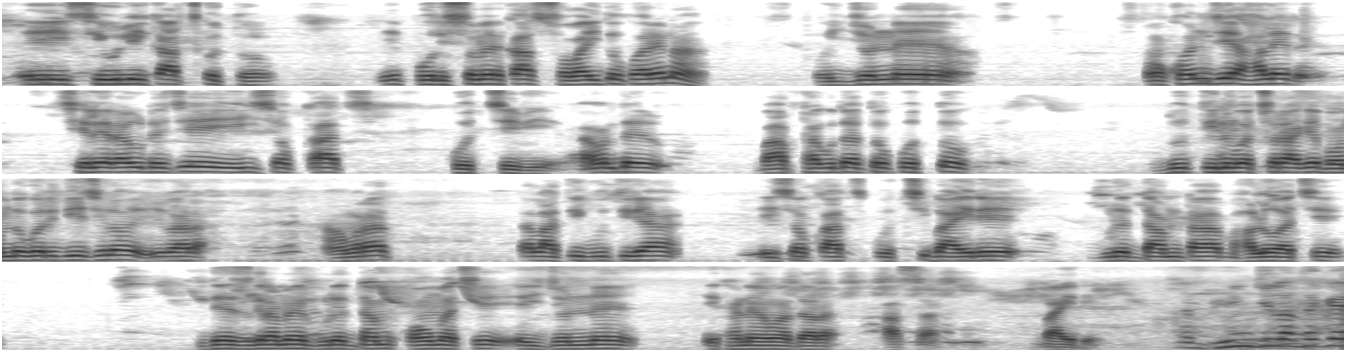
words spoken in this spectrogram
এই শিউলি কাজ করতো। এই পরিশ্রমের কাজ সবাই তো করে না। ওই জন্যে তখন যে হালের ছেলেরা উঠেছে এই সব কাজ করছে বি আমাদের বাপ ঠাকুরদা তো করতো দু তিন বছর আগে বন্ধ করে দিয়েছিল। এবার আমরা তা লাতিপুতিরা এইসব কাজ করছি। বাইরে গুড়ের দামটা ভালো আছে দেশ গ্রামে গুড়ের দাম কম আছে এই জন্যে এখানে আমাদের আসা বাইরে। মানে ভিন জেলা থেকে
